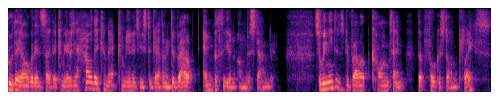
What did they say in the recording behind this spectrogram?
who they are within inside their community, and how they connect communities together and develop empathy and understanding? So we needed to develop content that focused on place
